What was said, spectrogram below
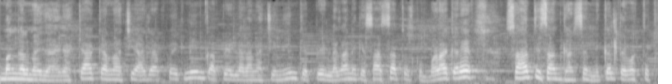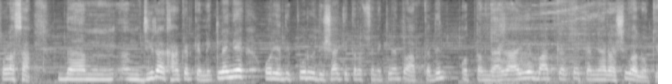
मंगलमय जाएगा। क्या करना चाहिए? आज आपको एक नीम का पेड़ लगाना चाहिए। नीम के पेड़ लगाने के साथ साथ उसको बड़ा करें। साथ ही साथ घर से निकलते वक्त थोड़ा सा जीरा खा करके निकलेंगे और यदि पूर्व दिशा की तरफ़ से निकलें तो आपका दिन उत्तम जाएगा। आइए बात करते हैं कन्या राशि वालों की।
